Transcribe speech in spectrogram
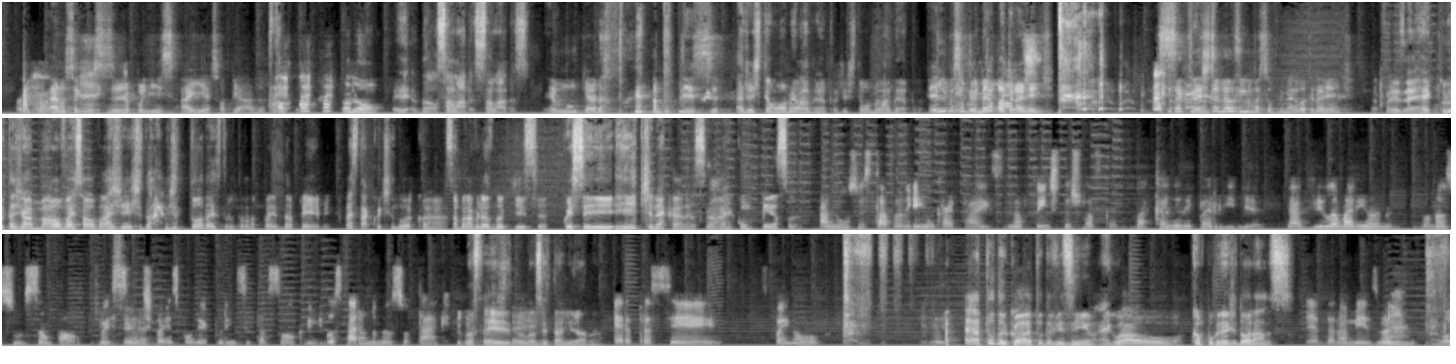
A não ser que você seja polícia, aí é só piada. Não, não. É, não, Saladas, saladas. Eu não quero a polícia. A gente tem um homem lá dentro, a gente tem um homem lá dentro. Ele vai ser o primeiro a bater na gente. Você acredita mesmo que ele não vai ser o primeiro a bater na gente? Pois é, recruta Jamal vai salvar a gente da- de toda a estrutura da PM. Mas tá, continua com a- essa maravilhosa notícia. Com esse hit, né, cara? Essa recompensa. Anúncio estava em um cartaz na frente da churrascaria da Casa de Parilha, na Vila Mariana, Zona Sul, São Paulo. Comerciante né? vai responder por incitação ao crime. Gostaram do meu sotaque? Eu gostei, Gostei, do lance italiano. Era pra ser espanhol. É, tudo igual, é tudo vizinho. É igual Campo Grande e Dourados. É, dá na mesma.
